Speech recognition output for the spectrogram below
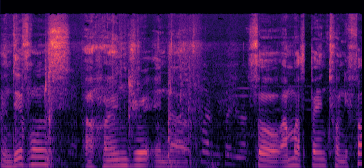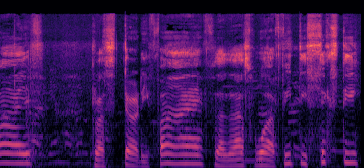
And this one's 100 and up. So I'm gonna spend 25 plus 35 so that's what 50 60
